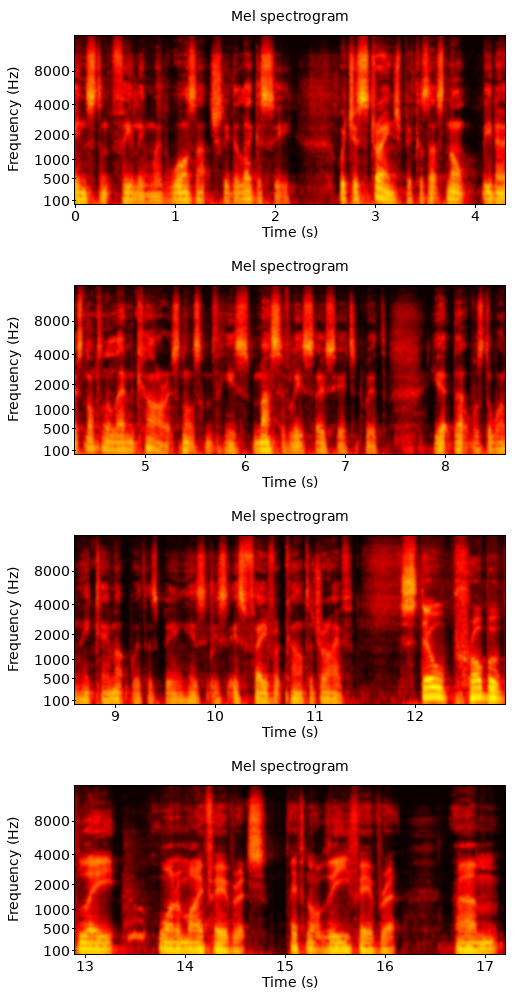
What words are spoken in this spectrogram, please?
instant feeling with was actually the Legacy, which is strange because that's not you know it's not an Alen car, it's not something he's massively associated with. Yet that was the one he came up with as being his his, his favourite car to drive. Still, probably one of my favourites, if not the favourite. Um,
